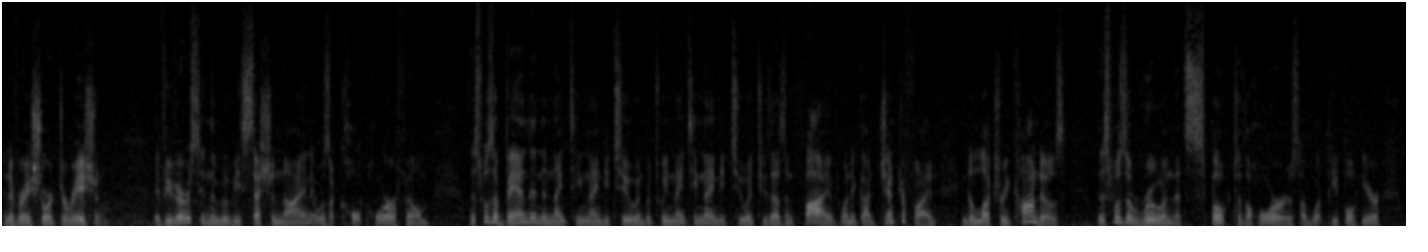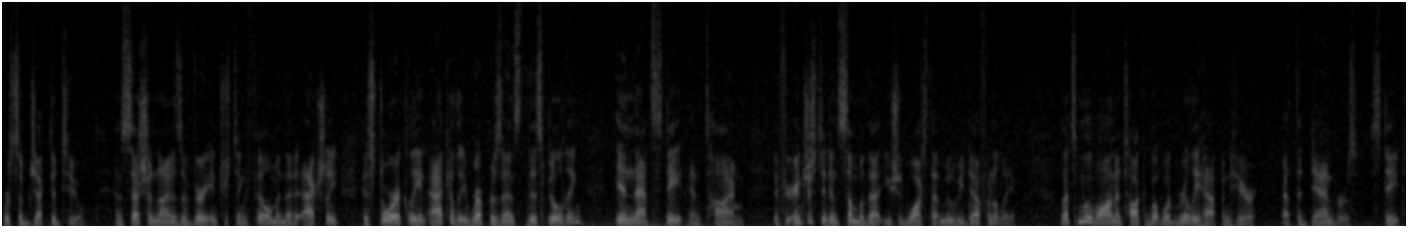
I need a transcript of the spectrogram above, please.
in a very short duration. If you've ever seen the movie Session 9, it was a cult horror film. This was abandoned in 1992, and between 1992 and 2005, when it got gentrified into luxury condos, this was a ruin that spoke to the horrors of what people here were subjected to. And Session 9 is a very interesting film in that it actually historically and accurately represents this building in that state and time. If you're interested in some of that, you should watch that movie definitely. Let's move on and talk about what really happened here at the Danvers State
